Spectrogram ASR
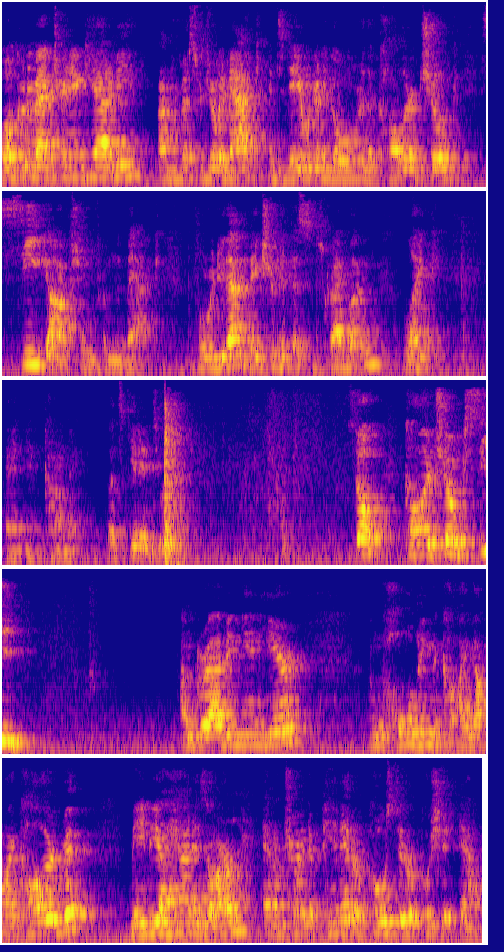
Welcome to Mack Training Academy. I'm Professor Joey Mack, and today we're going to go over the collar choke C option from the back. Before we do that, make sure to hit the subscribe button, like, and comment. Let's get into it. So, collar choke C. I'm grabbing in here. I'm holding the, I got my collar grip. Maybe I had his arm and I'm trying to pin it or post it or push it down.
